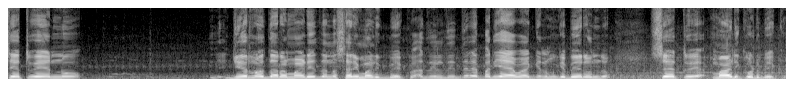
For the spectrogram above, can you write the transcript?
ಸೇತುವೆಯನ್ನು ಜೀರ್ಣೋದ್ಧಾರ ಮಾಡಿ ಅದನ್ನು ಸರಿ ಮಾಡಬೇಕು ಅದು ಇಲ್ಲದಿದ್ದರೆ ಪರ್ಯಾಯವಾಗಿ ನಮಗೆ ಬೇರೊಂದು ಸೇತುವೆ ಮಾಡಿಕೊಡಬೇಕು.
